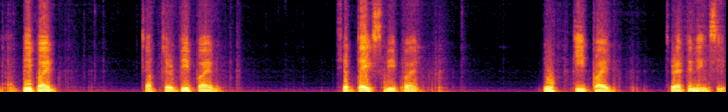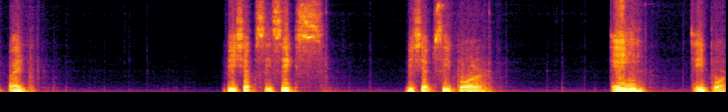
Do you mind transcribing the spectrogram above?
Uh, B5, capture B5, bishop takes B5, rook E5, threatening C5, bishop C6, bishop C4, A, A4.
